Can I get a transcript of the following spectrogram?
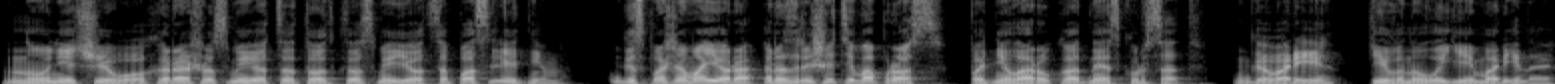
Ну ничего, хорошо смеется тот, кто смеется последним. «Госпожа майора, разрешите вопрос?» – подняла руку одна из курсат. «Говори», – кивнула ей Марина.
